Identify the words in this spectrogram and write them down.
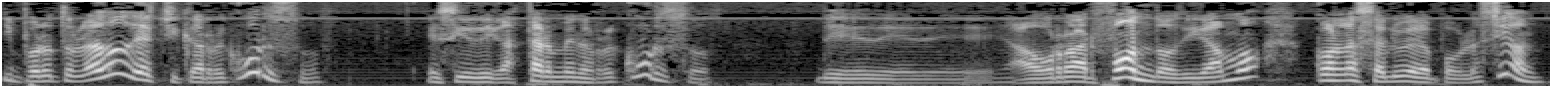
y por otro lado de achicar recursos, es decir, de gastar menos recursos, de, de- de ahorrar fondos, digamos, con la salud de la población.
